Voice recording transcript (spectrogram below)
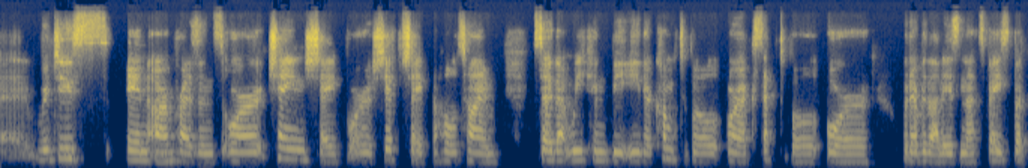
uh, reduce in our mm-hmm. presence or change shape or shift shape the whole time so that we can be either comfortable or acceptable or whatever that is in that space. But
